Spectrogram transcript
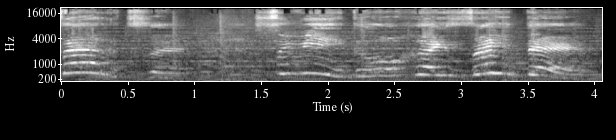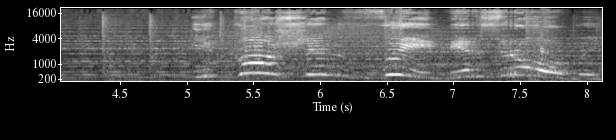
серце світло хай зайде, і кожен вибір зробить,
